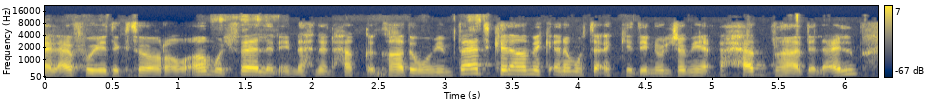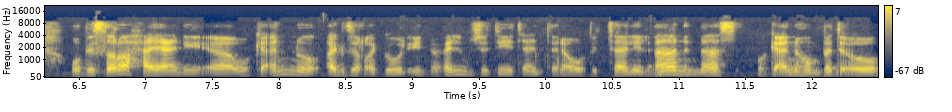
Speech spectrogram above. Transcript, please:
العفو يا دكتورة وآمل فعلا إن إحنا نحقق هذا ومن بعد كلامك أنا متأكد إنه الجميع أحب هذا العلم. وبصراحة يعني آه، وكأنه أقدر أقول إنه علم جديد عندنا وبالتالي الآن الناس وكأنهم بدأوا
